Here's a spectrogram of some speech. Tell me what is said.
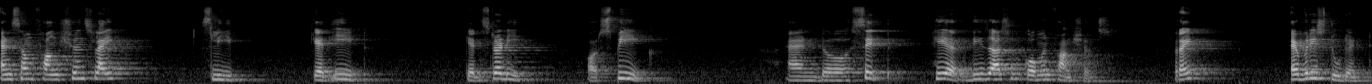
And some functions like sleep, can eat, can study or speak and uh, sit. Here these are some common functions, right? Every student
